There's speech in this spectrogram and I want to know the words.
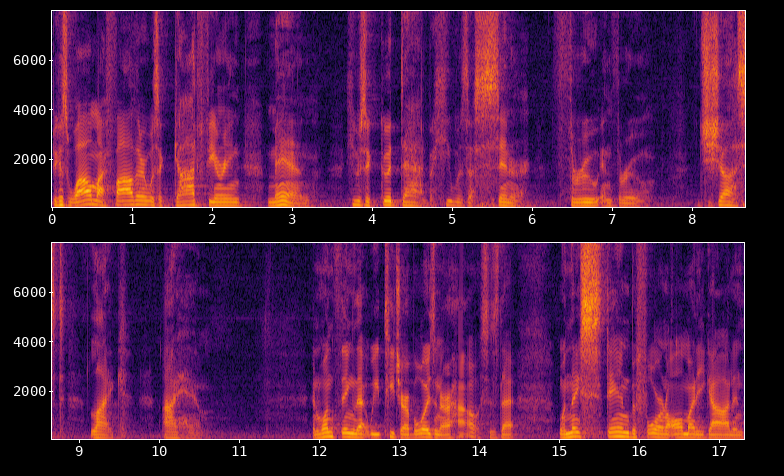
Because while my father was a God fearing man, he was a good dad, but he was a sinner through and through, just like I am. And one thing that we teach our boys in our house is that when they stand before an almighty God and,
